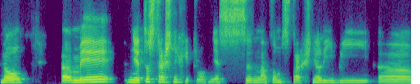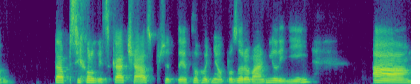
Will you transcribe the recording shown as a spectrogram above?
No, my, mě to strašně chytlo. Mně se na tom strašně líbí uh, ta psychologická část, protože je to hodně o pozorování lidí a uh,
